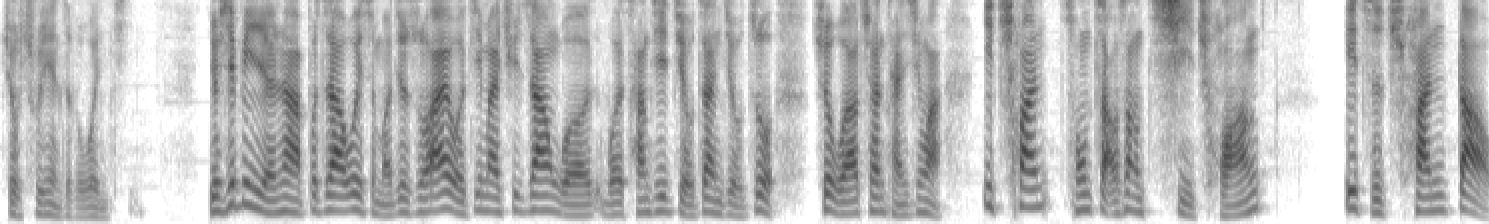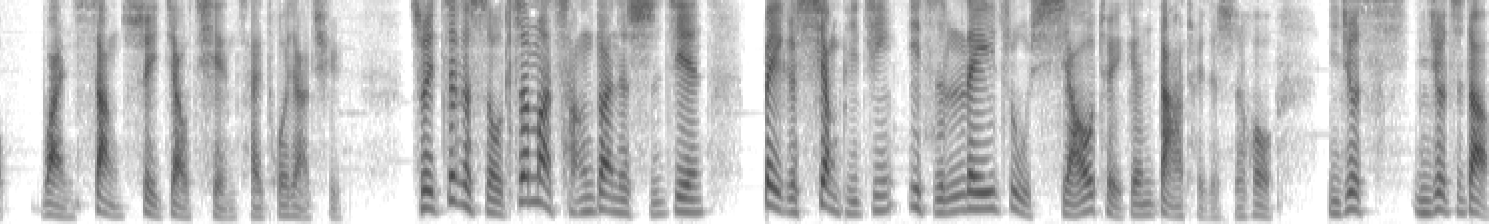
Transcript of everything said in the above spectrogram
就出现这个问题。有些病人啊，不知道为什么，就说：“哎，我静脉曲张，我我长期久站久坐，所以我要穿弹性袜。一穿，从早上起床一直穿到晚上睡觉前才脱下去。所以这个时候这么长段的时间，被个橡皮筋一直勒住小腿跟大腿的时候。”你就你就知道，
